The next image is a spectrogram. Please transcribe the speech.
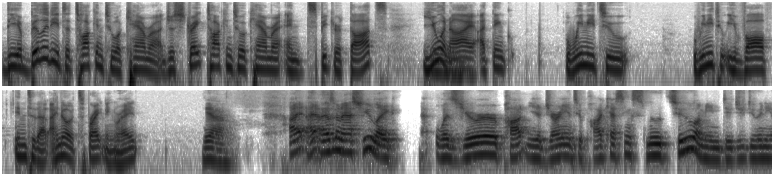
the ability to talk into a camera, just straight talk into a camera and speak your thoughts, you mm. and I, I think we need to we need to evolve into that. I know it's frightening, right? Yeah. I, I, was going to ask you, like, was your pot your journey into podcasting smooth too? I mean, did you do any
